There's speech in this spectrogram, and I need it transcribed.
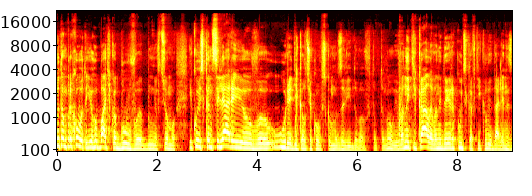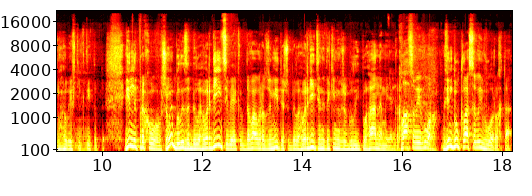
Ну там приховувати його батько був е, в цьому якоюсь канцелярією в уряді Колчаковському завідував. Тобто, ну і вони тікали, вони до Іркутська втікли, далі не змогли втікти. Тобто він не приховував, що ми були за білогвардійців, як давав розуміти, що білогвардійці не такими вже були і поганими, як Класовий ворог. він був класовий ворог. Та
